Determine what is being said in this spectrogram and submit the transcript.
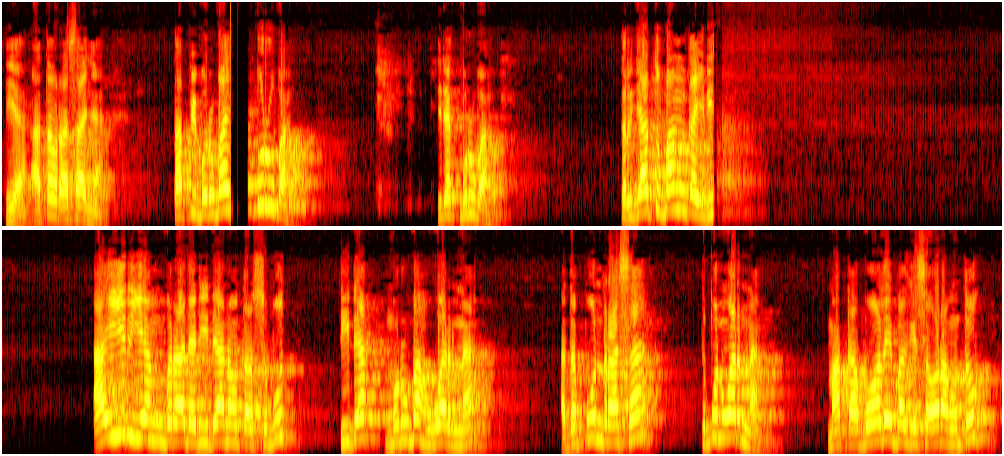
Iya, atau rasanya. Tapi berubah berubah. Tidak berubah. Terjatuh bangkai di air yang berada di danau tersebut tidak merubah warna ataupun rasa ataupun warna. Maka boleh bagi seorang untuk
